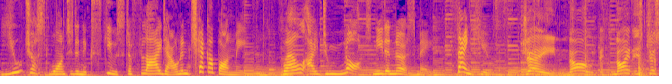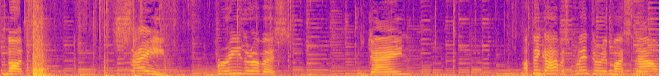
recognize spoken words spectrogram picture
You just wanted an excuse to fly down and check up on me. Well, I do not need a nursemaid. Thank you. Jane, no, night is just not safe for either of us. Jane, I think I have a splinter in my snout.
